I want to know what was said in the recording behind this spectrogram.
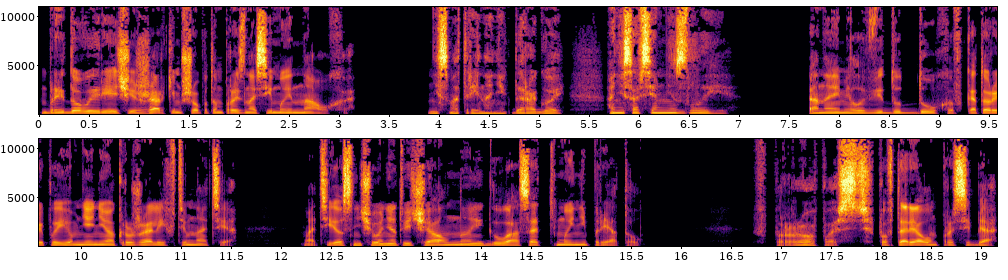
Бредовые речи, жарким шепотом произносимые на ухо. «Не смотри на них, дорогой, они совсем не злые». Она имела в виду духов, которые, по ее мнению, окружали их в темноте. Матиас ничего не отвечал, но и глаз от тьмы не прятал. «В пропасть», — повторял он про себя,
